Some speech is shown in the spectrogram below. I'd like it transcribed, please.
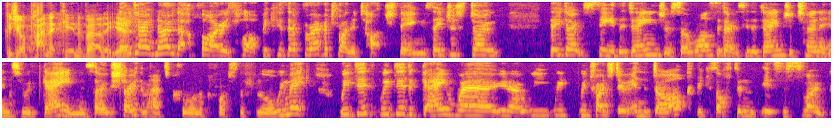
Because you're panicking about it. Yeah. They don't know that fire is hot because they're forever trying to touch things. They just don't. They don't see the danger. So once they don't see the danger, turn it into a game, and so show them how to crawl across the floor. We make we did we did a game where you know we we, we tried to do it in the dark because often it's the smoke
